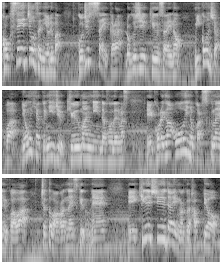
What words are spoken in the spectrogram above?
国勢調査によれば50歳から69歳の未婚者は429万人だそうであります、えー、これが多いのか少ないのかはちょっとわかんないですけどね、えー、九州大学発表。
